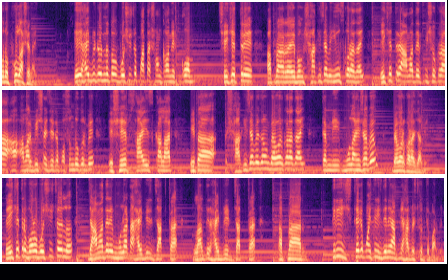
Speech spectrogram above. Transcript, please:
কোনো ফুল আসে নাই। এই হাইব্রিডের অন্যতম বৈশিষ্ট্য, পাতার সংখ্যা অনেক কম। সেই ক্ষেত্রে আপনার এবং শাক হিসাবে ইউজ করা যায়। এই ক্ষেত্রে আমাদের কৃষকরা আমার বিশ্বাস যেটা পছন্দ করবে এ শেপ সাইজ কালার এটা শাক হিসাবে যেমন ব্যবহার করা যায়, তেমনি মূলা হিসাবেও ব্যবহার করা যাবে। তো এই ক্ষেত্রে বড় বৈশিষ্ট্য হলো যে আমাদের এই মূলাটা হাইব্রিড জাতটা, লালতির হাইব্রিড জাতটা আপনার তিরিশ থেকে পঁয়ত্রিশ দিনে আপনি হারভেস্ট করতে পারবেন।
